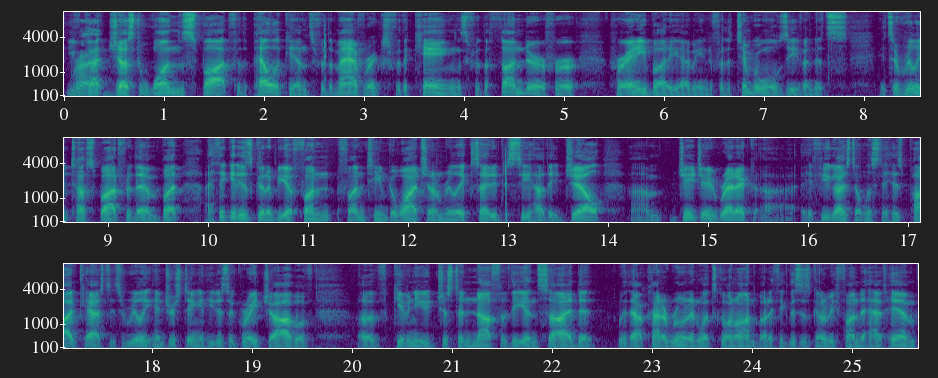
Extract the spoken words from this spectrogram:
you've Right. got just one spot for the Pelicans, for the Mavericks, for the Kings, for the Thunder, for for anybody. I mean, for the Timberwolves even. It's it's a really tough spot for them, but I think it is going to be a fun fun team to watch, and I'm really excited to see how they gel. Um, JJ Redick, uh, if you guys don't listen to his podcast, it's really interesting, and he does a great job of of giving you just enough of the inside that without kind of ruining what's going on. But I think this is going to be fun to have him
